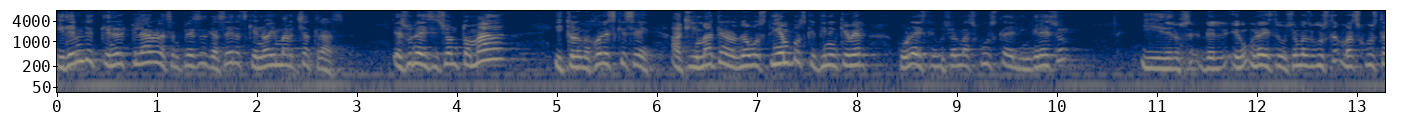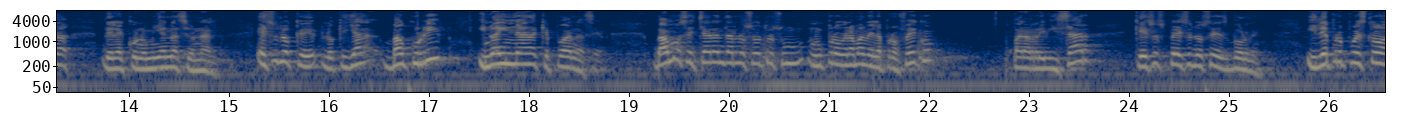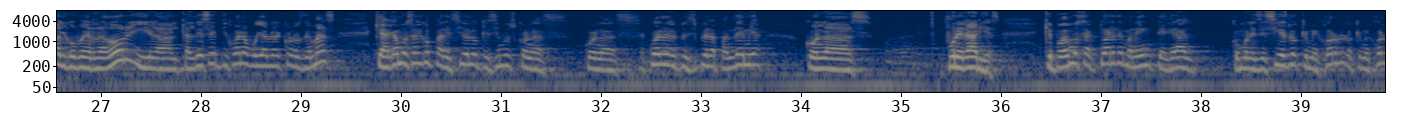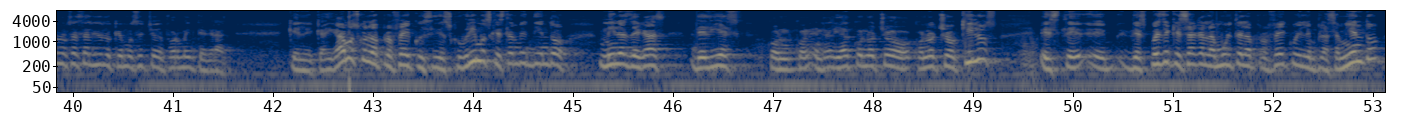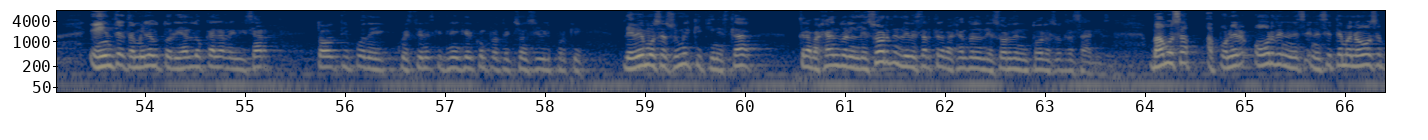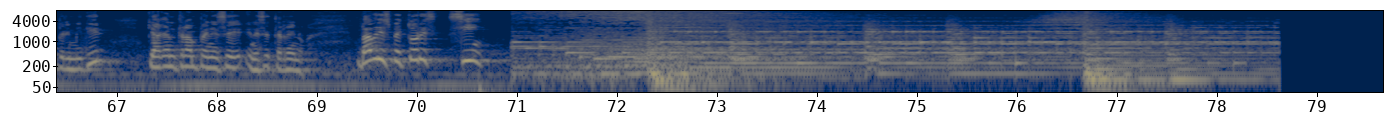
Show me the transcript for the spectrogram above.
y deben de tener claro las empresas gaseras que no hay marcha atrás. Es una decisión tomada y que lo mejor es que se aclimaten a los nuevos tiempos que tienen que ver con una distribución más justa del ingreso y de, los, de una distribución más justa, más justa de la economía nacional. Eso es lo que, lo que ya va a ocurrir y no hay nada que puedan hacer. Vamos a echar a andar nosotros un programa de la Profeco para revisar que esos precios no se desborden. Y le he propuesto al gobernador y la alcaldesa de Tijuana, voy a hablar con los demás, que hagamos algo parecido a lo que hicimos con las, con las ¿se acuerdan al principio de la pandemia? Con las funerarias, que podamos actuar de manera integral. Como les decía, es lo que mejor, lo que mejor nos ha salido, lo que hemos hecho de forma integral. Que le caigamos con la Profeco y si descubrimos que están vendiendo minas de gas de 10, en realidad con 8, con 8 kilos, este, eh, después de que se haga la multa de la Profeco y el emplazamiento, entre también la autoridad local a revisar todo tipo de cuestiones que tienen que ver con protección civil, porque debemos asumir que quien está trabajando en el desorden debe estar trabajando en el desorden en todas las otras áreas. Vamos a, a poner orden en ese, en ese, tema, no vamos a permitir que hagan trampa en ese, en ese terreno. ¿Va a haber inspectores? Sí.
